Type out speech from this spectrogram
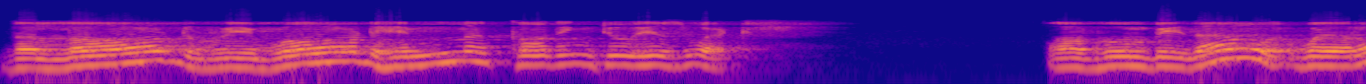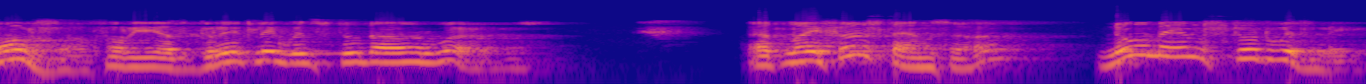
The Lord reward him according to his works, of whom be thou aware also, for he hath greatly withstood our words. At my first answer, no man stood with me,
